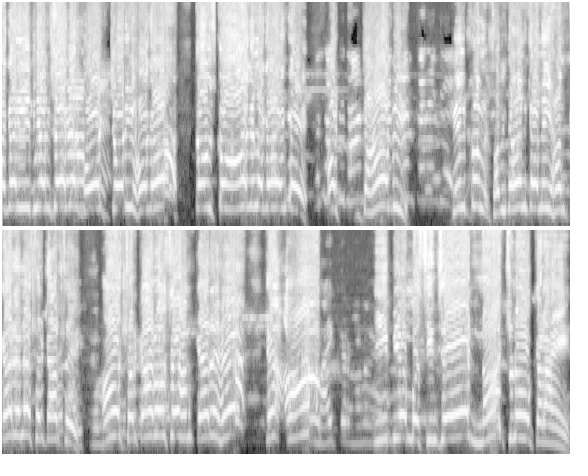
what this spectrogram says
अगर ईवीएम से अगर वोट चोरी होगा तो उसको आग लगाएँगे और जहाँ भी बिल्कुल संविधान का नहीं हम कह रहे हैं ना सरकार से। आज सरकारों से हम कह रहे हैं कि आप ईवीएम मशीन से ना चुनाव कराएँ।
